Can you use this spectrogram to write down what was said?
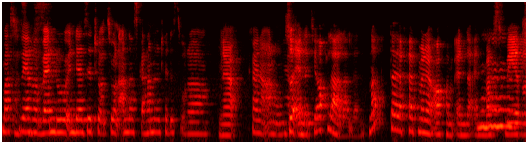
was das wäre, wenn du in der Situation anders gehandelt hättest oder ja. keine Ahnung. Ja. So endet ja auch La La Land, ne? Da erfährt man ja auch am Ende ein Was wäre,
